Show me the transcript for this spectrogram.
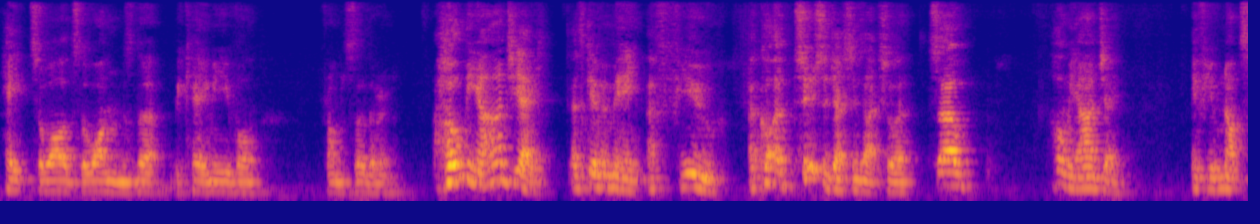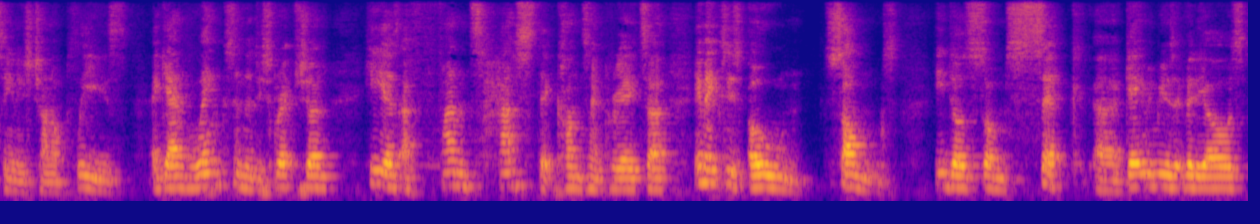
hate towards the ones that became evil from Slytherin. Homie RJ has given me a few, a, uh, two suggestions actually. So, Homie RJ, if you've not seen his channel, please, again, links in the description. He is a fantastic content creator. He makes his own songs. He does some sick uh, gaming music videos.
